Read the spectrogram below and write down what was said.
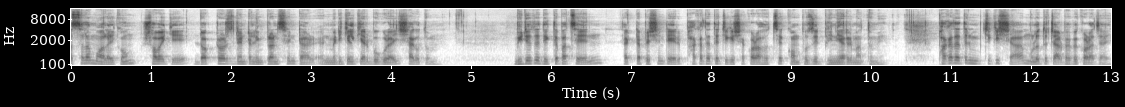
আসসালামু আলাইকুম, সবাইকে doctors dental implant centre and medical care বগুড়ায় স্বাগতম। ভিডিওতে দেখতে পাচ্ছেন, একটা পেশেন্টের ফাঁকা দাঁতের চিকিৎসা করা হচ্ছে কম্পোজিট ভিনিয়ারের মাধ্যমে। ফাঁকা দাঁতের চিকিৎসা মূলত চারভাবে করা যায়।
